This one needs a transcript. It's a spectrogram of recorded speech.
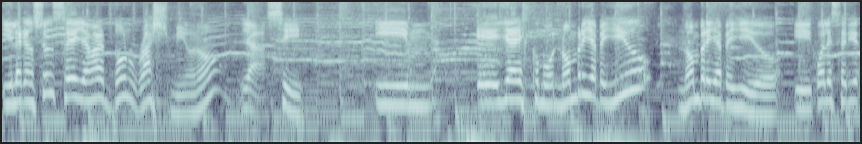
Y la canción se debe llamar Don't Rush Me, ¿o no? Ya, sí. Y mm, ella es como nombre y apellido, nombre y apellido. ¿Y cuáles serían?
